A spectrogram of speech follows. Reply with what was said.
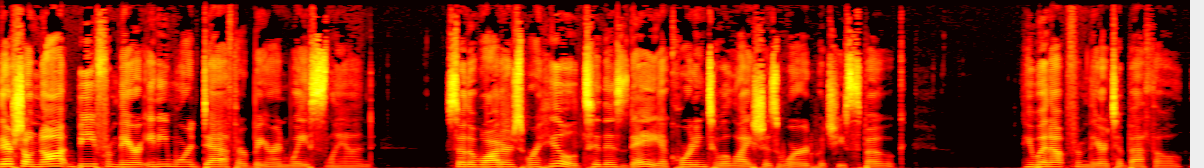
There shall not be from there any more death or barren wasteland. So the waters were healed to this day, according to Elisha's word which he spoke. He went up from there to Bethel.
